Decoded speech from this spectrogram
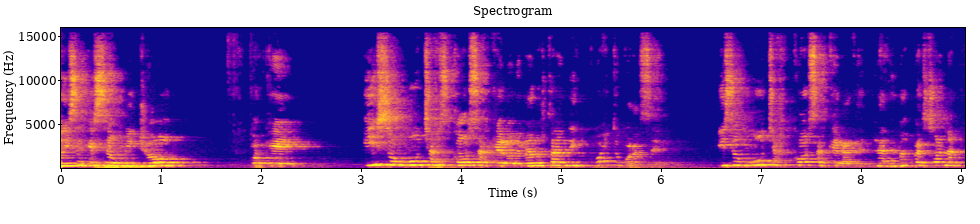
cuando dice que se humilló, porque hizo muchas cosas que los demás no están dispuestos por hacer. Hizo muchas cosas que las, demás personas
